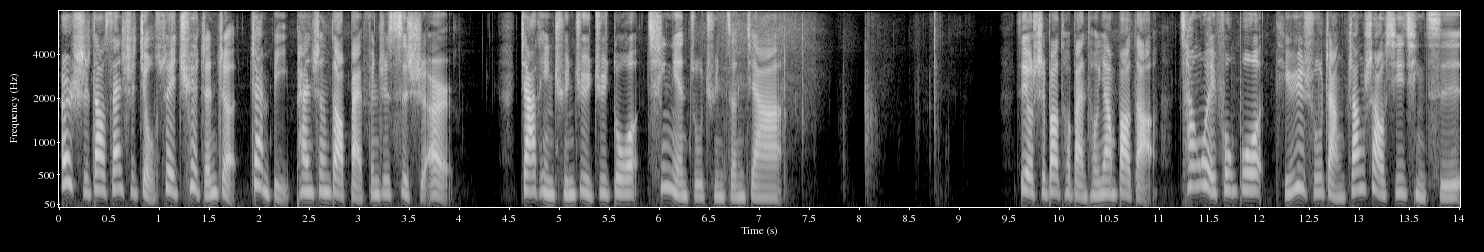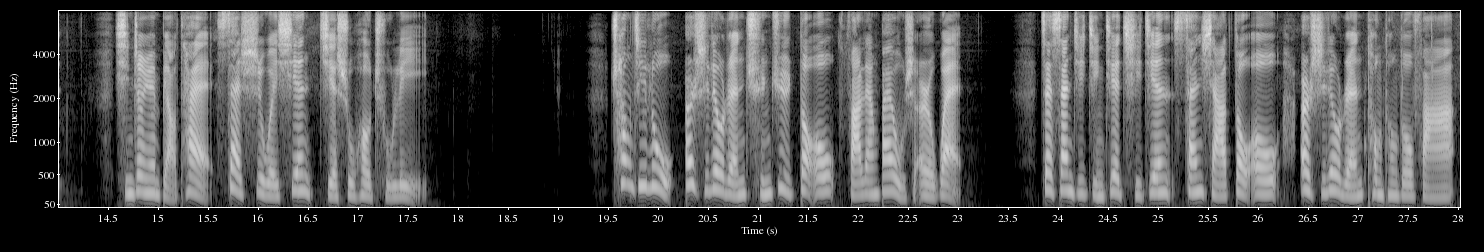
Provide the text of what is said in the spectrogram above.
二十到三十九岁确诊者占比攀升到百分之四十二，家庭群聚居多，青年族群增加。自由时报头版同样报道仓位风波，体育署长张少熙请辞，行政院表态赛事为先，结束后处理。创纪录二十六人群聚斗殴，罚两百五十二万，在三级警戒期间三峡斗殴，二十六人通通都罚。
